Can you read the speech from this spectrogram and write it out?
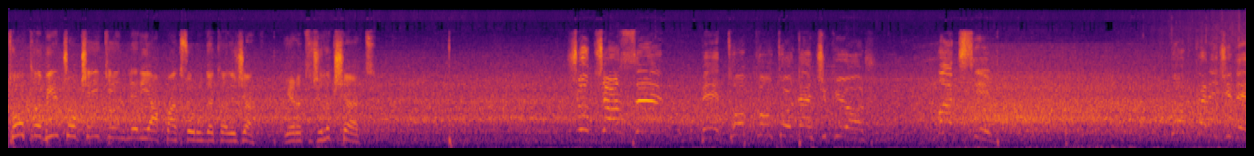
Topla birçok şeyi kendileri yapmak zorunda kalacak. Yaratıcılık şart. Şut şansı ve top kontrolden çıkıyor. Maxim. Top kalecide.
